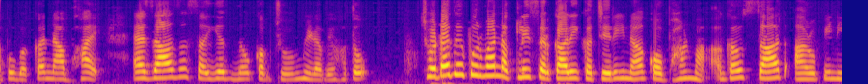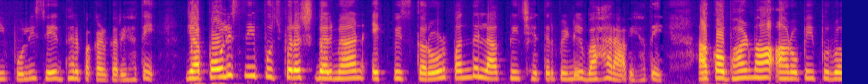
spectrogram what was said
અબુ બકરના ભાઈ એઝાઝ સૈયદનો કબજો મેળવ્યો હતો. છોટાઉદેપુરમાં નકલી સરકારી કચેરીના કૌભાંડમાં અગાઉ સાત આરોપીની પોલીસે ધરપકડ કરી હતી, જ્યાં પોલીસની પૂછપરછ દરમિયાન એકવીસ કરોડ પંદર લાખની છેતરપિંડી બહાર આવી હતી. આ કૌભાંડમાં આરોપી પૂર્વ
